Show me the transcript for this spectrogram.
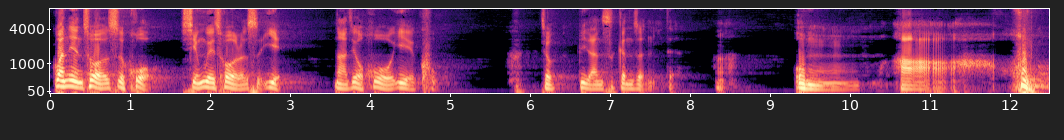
观念错了是祸，行为错了是业，那就祸业苦，就必然是跟着你的啊。嗡啊吽。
